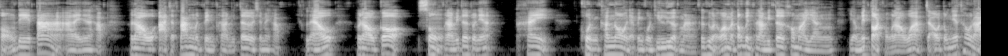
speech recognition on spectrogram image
ของ Data อะไรเนี่ยนะครับ เราอาจจะตั้งมันเป็นพารามิเตอร์ใช่ไหมครับ แล้วเราก็ส่งพารามิเตอร์ตัวนี้ให้คนข้างนอกเนี่ยเป็นคนที่เลือกมา ก็คือหมายว่ามันต้องเป็นพารามิเตอร์เข้ามายังยัง method ของเราว่าจะเอาตรงนี้เท่าไหร่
